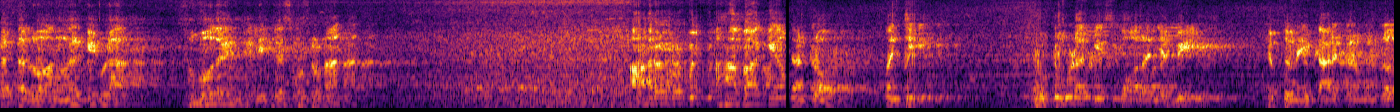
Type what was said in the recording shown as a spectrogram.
పెద్దలు అందరికీ కూడా శుభోదయం తెలియజేసుకుంటున్నా. ఆరోగ్య మహాభాగ్యం. దాంట్లో మంచి ఫుడ్ కూడా తీసుకోవాలని చెప్పి చెప్తున్న ఈ కార్యక్రమంలో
